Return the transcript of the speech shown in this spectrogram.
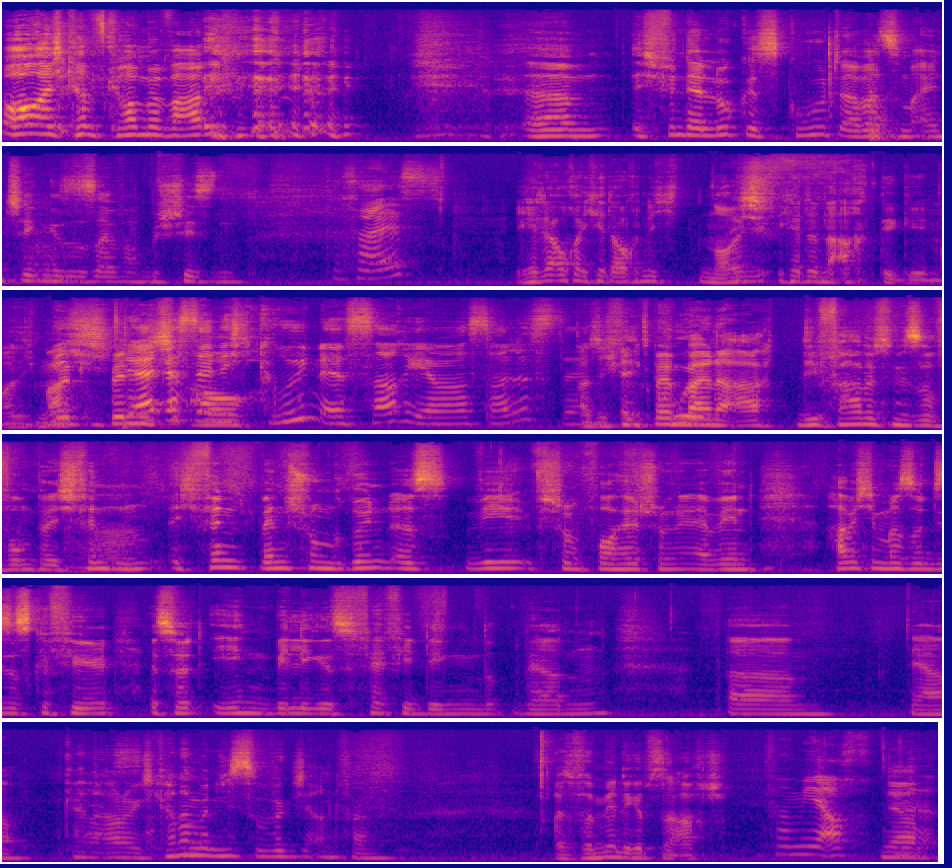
Oh, ich kann es kaum erwarten. ähm, ich finde, der Look ist gut, aber zum Einchecken ist es einfach beschissen. Das heißt, ich hätte auch, ich hätte auch nicht neun, ich hätte eine 8 gegeben. Also ich mag, Bin- bin stört, ich dass der nicht grün ist. Sorry, aber was soll es denn? also ich Ich finde bin cool. bei einer 8. Die Farbe ist mir so wumpe. Ich finde, ich find, wenn es schon grün ist, wie schon vorher schon erwähnt, habe ich immer so dieses Gefühl, es wird eh ein billiges Pfeffi-Ding werden. Ähm, ja, keine Ahnung. Ich kann damit nicht so wirklich anfangen. Also von mir gibt es eine 8. Von mir auch Ja. eine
